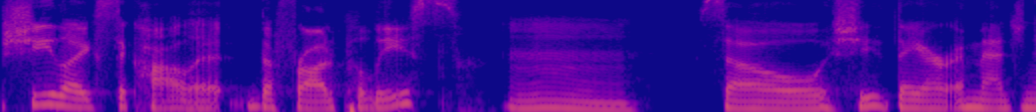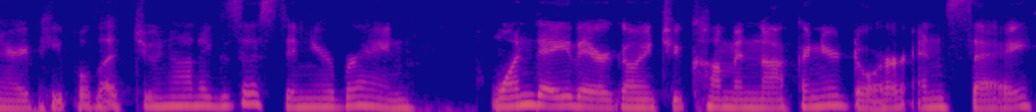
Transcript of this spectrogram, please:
She likes to call it the fraud police. Mm. So she they are imaginary people that do not exist in your brain. One day they are going to come and knock on your door and say,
